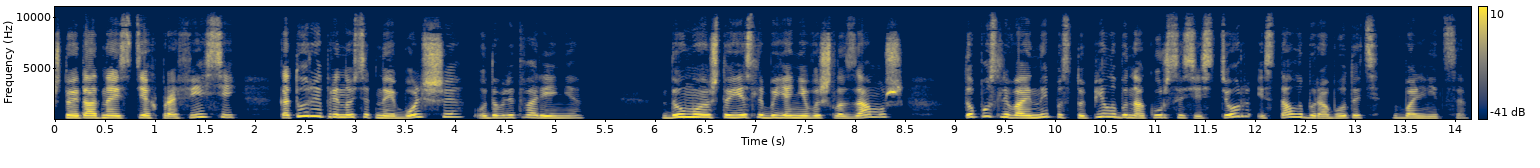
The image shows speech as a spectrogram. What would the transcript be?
что это одна из тех профессий, которые приносят наибольшее удовлетворение. Думаю, что если бы я не вышла замуж, то после войны поступила бы на курсы сестер и стала бы работать в больнице.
